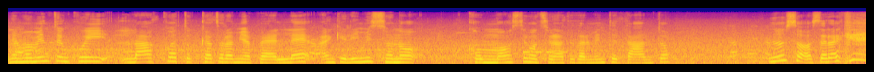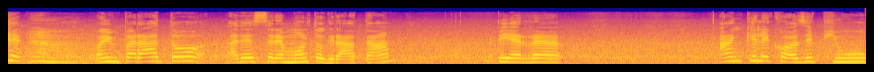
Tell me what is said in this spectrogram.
nel momento in cui l'acqua ha toccato la mia pelle anche lì mi sono commossa emozionata talmente tanto. Non so sarà che ho imparato ad essere molto grata per anche le cose più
